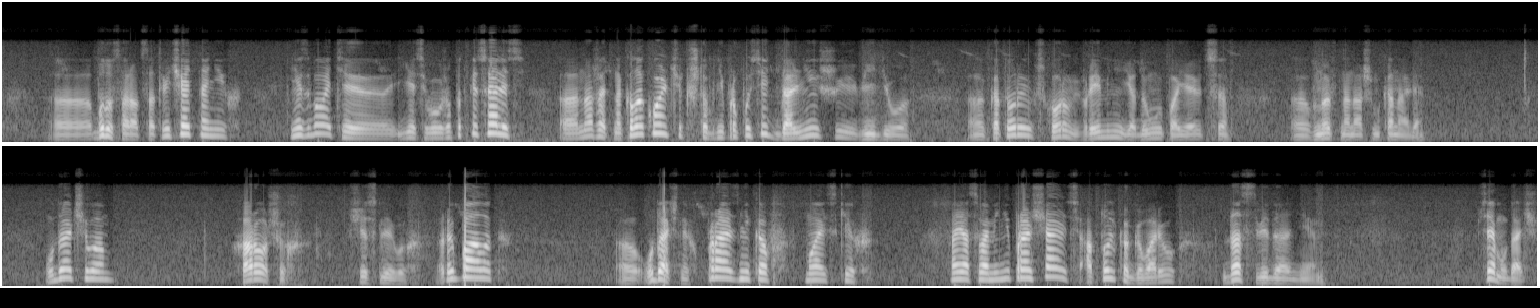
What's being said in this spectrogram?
Э, буду стараться отвечать на них. Не забывайте, если вы уже подписались, э, нажать на колокольчик, чтобы не пропустить дальнейшие видео, э, которые в скором времени, я думаю, появятся вновь на нашем канале. Удачи вам, хороших, счастливых рыбалок, удачных праздников майских. А я с вами не прощаюсь, а только говорю до свидания. Всем удачи!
